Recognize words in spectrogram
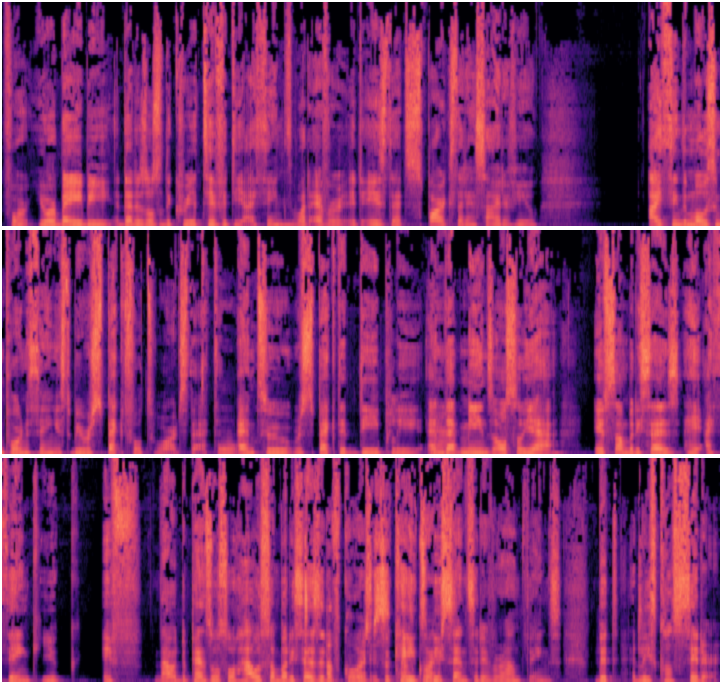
for your baby, that is also the creativity, I think, mm-hmm. whatever it is that sparks that inside of you. I think the most important thing is to be respectful towards that Ooh. and to respect it deeply. And Yeah. that means also, yeah, if somebody says, hey, I think you, if, now it depends also how somebody says it, of, Of course. course, It's okay of to be sensitive around things, but at least consider,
